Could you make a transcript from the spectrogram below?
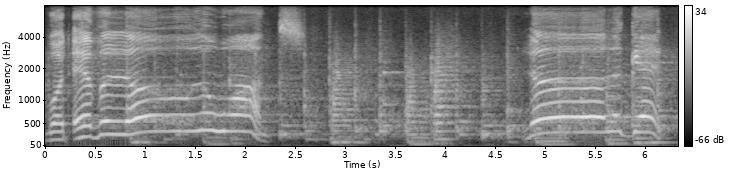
Whatever Lola wants, Lola gets.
